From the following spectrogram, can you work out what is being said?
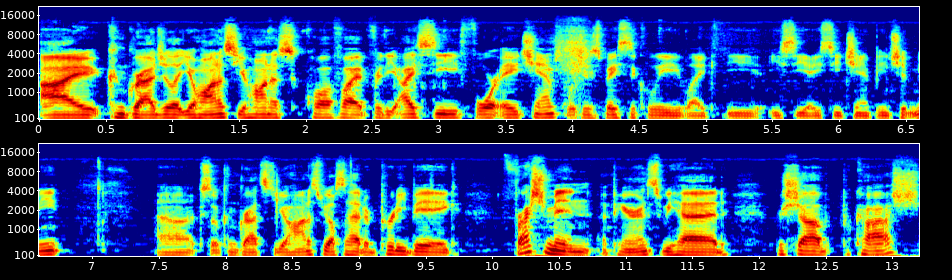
I congratulate Johannes. Johannes qualified for the IC4A champs, which is basically like the ECAC championship meet. Uh, so congrats to Johannes. We also had a pretty big freshman appearance. We had Rishab Prakash,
